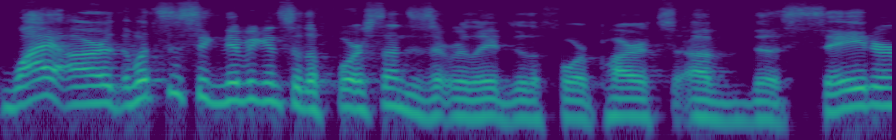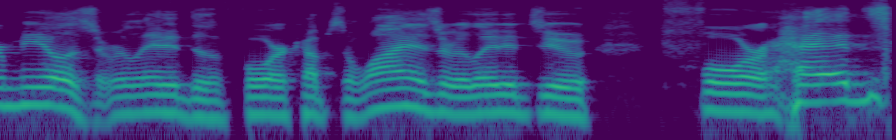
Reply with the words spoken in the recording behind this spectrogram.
why are what's the significance of the four sons? Is it related to the four parts of the Seder meal? Is it related to the four cups of wine? Is it related to four heads?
